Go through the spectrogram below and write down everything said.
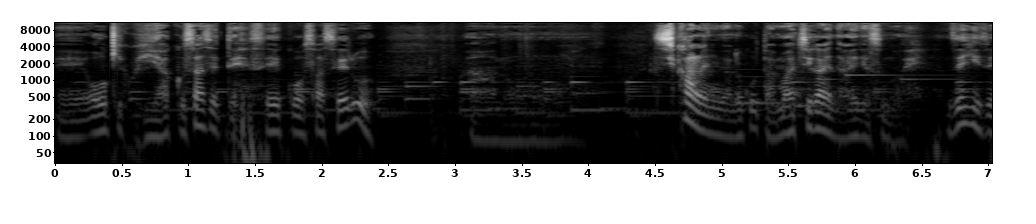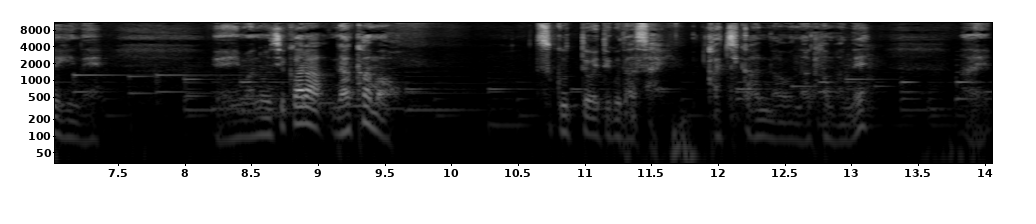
えー大きく飛躍させて成功させる、あの力になることは間違いないですのでぜひぜひね、え今のうちから仲間を作っておいてください。価値観の仲間ね。はい。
